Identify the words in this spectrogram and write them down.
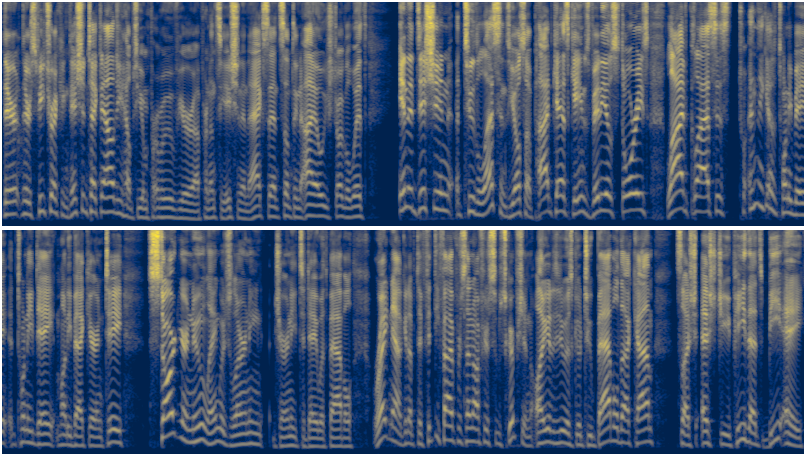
Their their speech recognition technology helps you improve your uh, pronunciation and accent. Something I always struggle with. In addition to the lessons, you also have podcasts, games, videos, stories, live classes, and they got a 20 day, 20 day money back guarantee. Start your new language learning journey today with Babbel. Right now, get up to 55% off your subscription. All you got to do is go to babbel.com slash SGP. That's B A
